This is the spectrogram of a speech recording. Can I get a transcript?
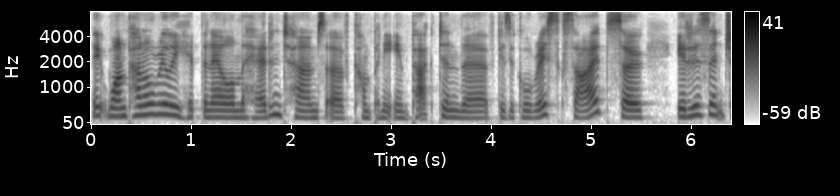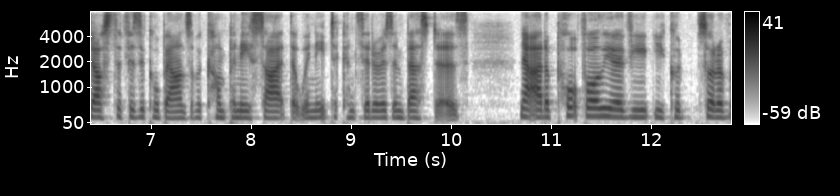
It, one panel really hit the nail on the head in terms of company impact and the physical risk side. So it isn't just the physical bounds of a company site that we need to consider as investors. Now, at a portfolio view, you could sort of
